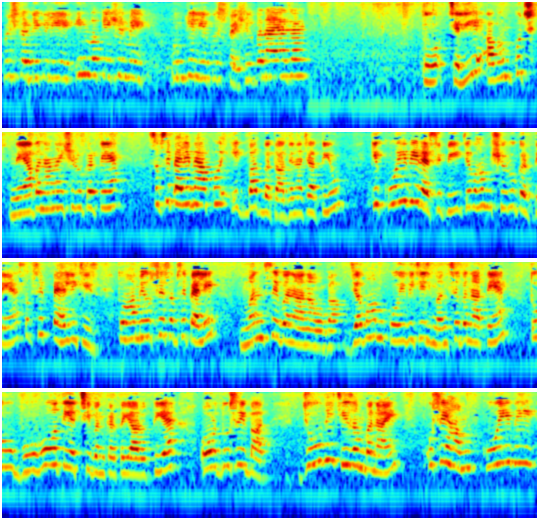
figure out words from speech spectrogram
खुश करने के लिए इन वेकेशन में उनके लिए कुछ स्पेशल बनाया जाए? तो चलिए, अब हम कुछ नया बनाना शुरू करते हैं। सबसे पहले मैं आपको एक बात बता देना चाहती हूँ कि कोई भी रेसिपी जब हम शुरू करते हैं, सबसे पहली चीज़ तो हमें उससे सबसे पहले मन से बनाना होगा। जब हम कोई भी चीज़ मन से बनाते हैं तो वो बहुत ही अच्छी बनकर तैयार होती है। और दूसरी बात, जो भी चीज़ हम बनाएँ, उसे हम कोई भी,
